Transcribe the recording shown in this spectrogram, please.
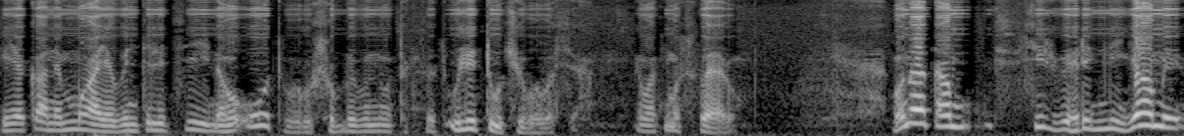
і яка не має вентиляційного отвору, щоб воно так сказати, улітучувалося в атмосферу, вона там всі ж вигрібні ями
